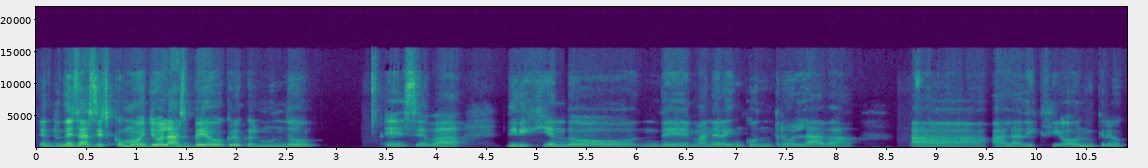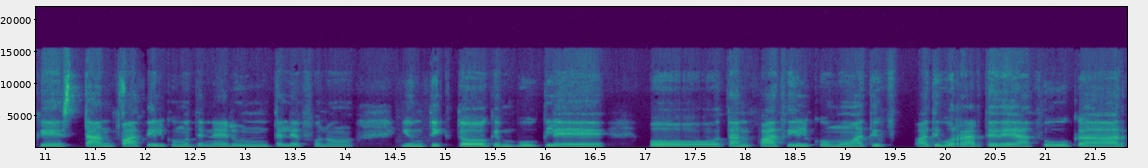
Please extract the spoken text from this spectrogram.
Entonces así es como yo las veo, creo que el mundo eh, se va dirigiendo de manera incontrolada a, a, la adicción. Creo que es tan fácil como tener un teléfono y un TikTok en bucle o tan fácil como atiborrarte de azúcar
